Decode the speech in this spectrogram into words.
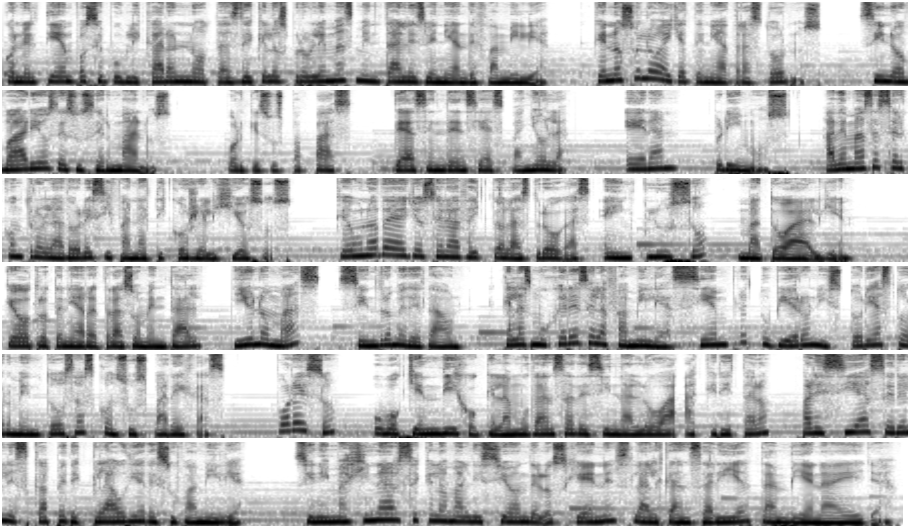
Con el tiempo se publicaron notas de que los problemas mentales venían de familia, que no solo ella tenía trastornos, sino varios de sus hermanos, porque sus papás, de ascendencia española, eran primos, además de ser controladores y fanáticos religiosos, que uno de ellos era adicto a las drogas e incluso mató a alguien que otro tenía retraso mental y uno más, síndrome de Down, que las mujeres de la familia siempre tuvieron historias tormentosas con sus parejas. Por eso, hubo quien dijo que la mudanza de Sinaloa a Querétaro parecía ser el escape de Claudia de su familia, sin imaginarse que la maldición de los genes la alcanzaría también a ella.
